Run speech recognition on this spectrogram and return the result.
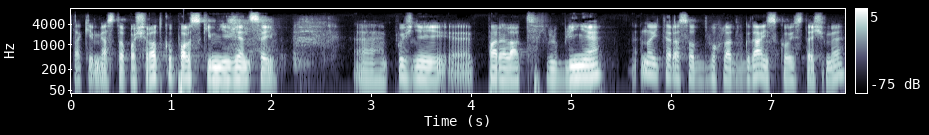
takie miasto po środku Polski mniej więcej. E, później e, parę lat w Lublinie, no i teraz od dwóch lat w Gdańsku jesteśmy.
